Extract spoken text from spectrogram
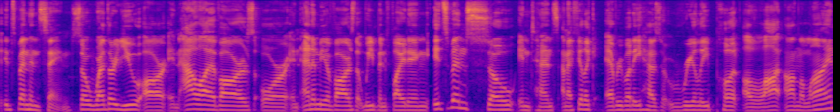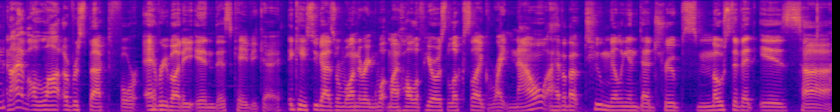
it's been insane. So whether you are an ally of ours or an enemy of ours that we've been fighting it's been so intense and I feel like everybody has really put a lot on the line and I have a lot of respect for everybody in this kvk in case you guys were wondering what my hall of heroes looks like right now I have about 2 million dead troops. Most of it is uh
